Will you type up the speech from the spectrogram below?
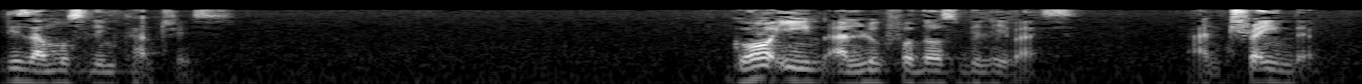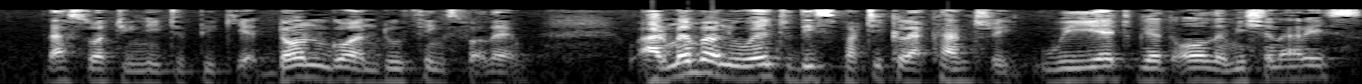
These are Muslim countries. Go in and look for those believers and train them. That's what you need to pick here. Don't go and do things for them. I remember when we went to this particular country, we had to get all the missionaries,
